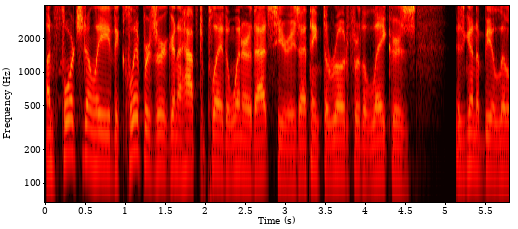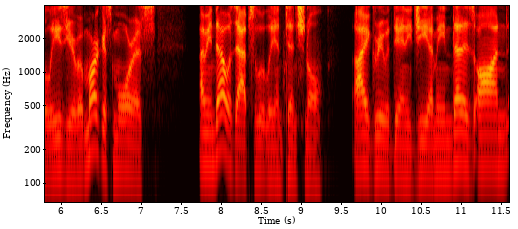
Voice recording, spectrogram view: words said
unfortunately, the Clippers are going to have to play the winner of that series. I think the road for the Lakers is going to be a little easier. But Marcus Morris, I mean, that was absolutely intentional. I agree with Danny G. I mean, that is on.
